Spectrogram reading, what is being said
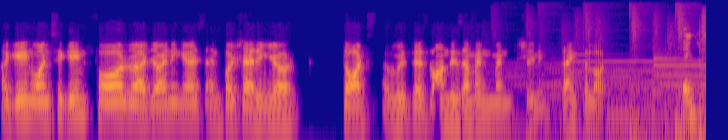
again, once again, for uh, joining us and for sharing your thoughts with us on this amendment, Srini. Thanks a lot. Thank you.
